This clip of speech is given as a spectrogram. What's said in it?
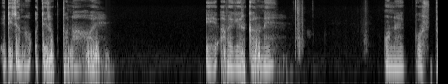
এটি যেন অতিরিক্ত না হয়। এই আবেগের কারণে অনেক কষ্ট,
